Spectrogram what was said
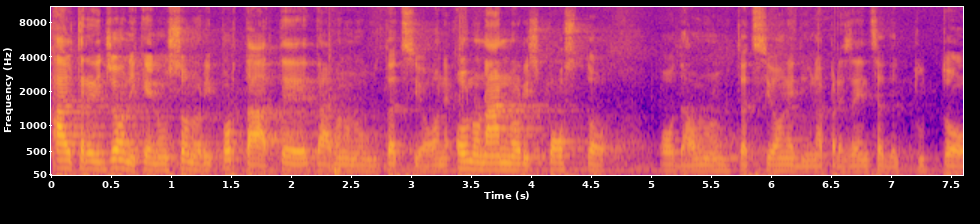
Altre regioni che non sono riportate davano una valutazione o non hanno risposto o da una valutazione di una presenza del tutto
